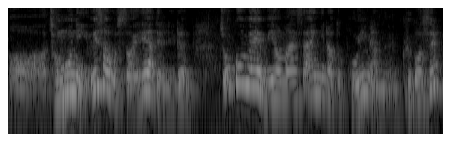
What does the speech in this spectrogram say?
어, 전문의 의사로서 해야 될 일은 조금의 위험한 사인이라도 보이면은 그것을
